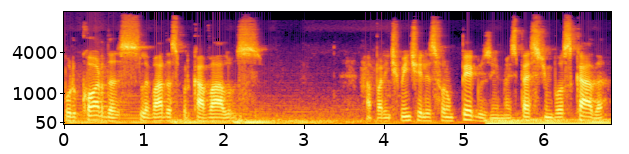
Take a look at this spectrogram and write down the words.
por cordas levadas por cavalos. Aparentemente, eles foram pegos em uma espécie de emboscada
